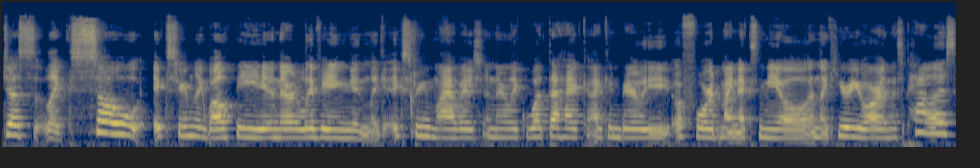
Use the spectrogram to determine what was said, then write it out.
just like so extremely wealthy and they're living in like extreme lavish and they're like what the heck? I can barely afford my next meal and like here you are in this palace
